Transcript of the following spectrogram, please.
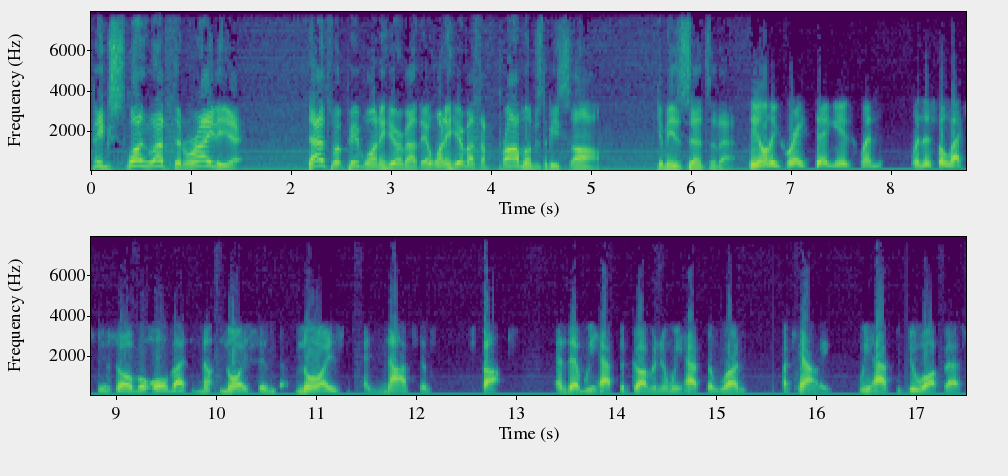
being slung left and right here. That's what people want to hear about. They want to hear about the problems to be solved. Give me a sense of that. The only great thing is when when this election is over, all that no- noise and noise and nonsense and then we have to govern and we have to run a county. We have to do our best.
